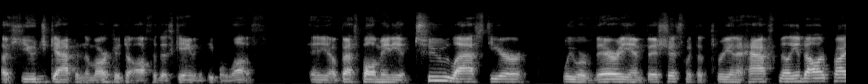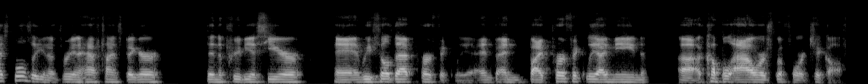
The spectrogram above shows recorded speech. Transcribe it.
a huge gap in the market to offer this game that people love. And you know, Best Ball Mania two last year we were very ambitious with the three and a half million dollar prize pool. So, you know, three and a half times bigger than the previous year. And we filled that perfectly. And, and by perfectly, I mean uh, a couple hours before kickoff.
